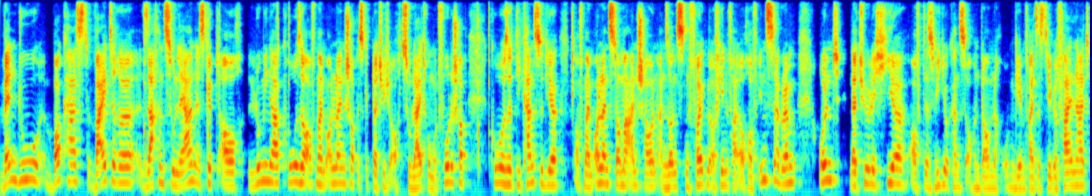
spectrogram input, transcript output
wenn du Bock hast, weitere Sachen zu lernen, es gibt auch Lumina-Kurse auf meinem Online-Shop. Es gibt natürlich auch zu Lightroom und Photoshop Kurse, die kannst du dir auf meinem Online-Store mal anschauen. Ansonsten folg mir auf jeden Fall auch auf Instagram und natürlich hier auf das Video kannst du auch einen Daumen nach oben geben, falls es dir gefallen hat.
